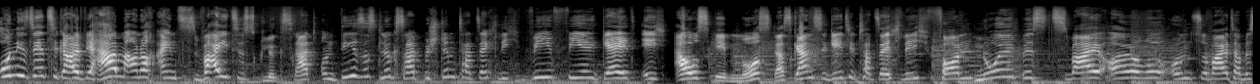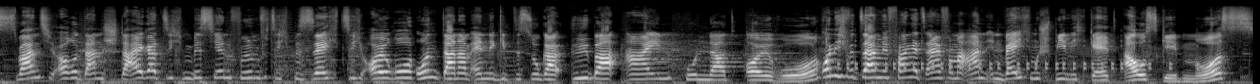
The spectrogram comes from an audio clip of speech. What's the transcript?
Und ihr seht hier gerade, wir haben auch noch ein zweites Glücksrad. Und dieses Glücksrad bestimmt tatsächlich, wie viel Geld ich ausgeben muss. Das Ganze geht hier tatsächlich von 0 bis 2 Euro und so weiter bis 20 Euro. Dann steigert sich ein bisschen 50 bis 60 Euro. Und dann am Ende gibt es sogar über 100 Euro. Und ich würde sagen, wir fangen jetzt einfach mal an, in welchem Spiel ich Geld ausgeben muss.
